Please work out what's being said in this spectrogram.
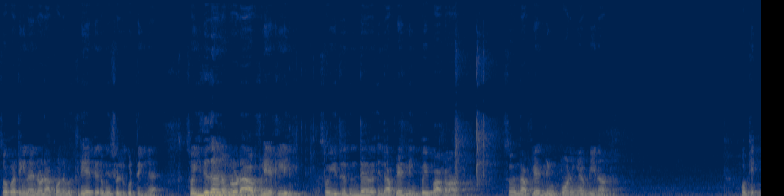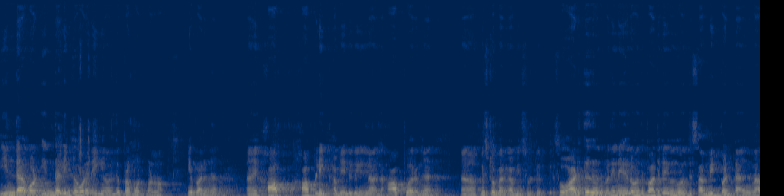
ஸோ பார்த்தீங்கன்னா என்னோட அக்கௌண்ட் வந்து கிரியேட் அப்படின்னு சொல்லிட்டு கொடுத்தீங்க. ஸோ இதுதான் நம்மளோட அஃப்லியேட் லிங்க் ஸோ இது இந்த இந்த அப்ளேட் லிங்க் போய் பார்க்கலாம். ஸோ இந்த அப்ளேட் லிங்க் போனீங்க அப்படின்னா ஓகே இந்த அக்கௌண்ட் இந்த லிங்கை கூட நீங்கள் வந்து ப்ரமோட் பண்ணலாம். இங்கே பாருங்கள் ஹாப் ஹாப் லிங்க் அப்படின்னு இருக்கு இல்லைங்களா? அந்த ஹாப் பாருங்க கிறிஸ்டோ பேங்க் அப்படின்னு சொல்லிட்டு இருக்கு. ஸோ அடுத்தது வந்து பார்த்தீங்கன்னா இதில் வந்து பார்த்துட்டு இவங்க வந்து சப்மிட் பண்ணிட்டாங்கன்னா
